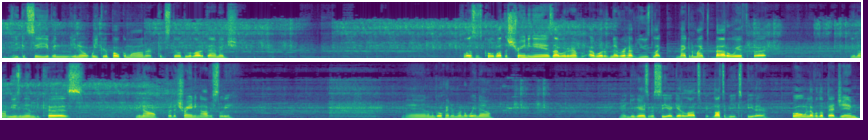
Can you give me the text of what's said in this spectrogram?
As you can see, even you know weaker Pokemon or could still do a lot of damage. Plus, what's cool about this training is I would have I would have never have used like Magnemite to battle with, but you know I'm using them because you know for the training, obviously. And I'm gonna go ahead and run away now. And you guys will see I get a lots lots of EXP there. Boom, leveled up that gym.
